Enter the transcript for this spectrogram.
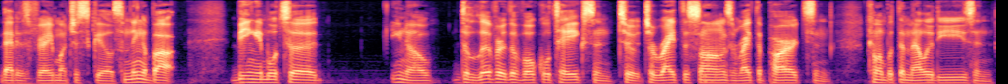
that is very much a skill. Something about being able to, you know, deliver the vocal takes and to to write the songs and write the parts and come up with the melodies and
